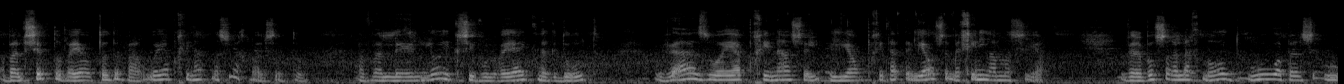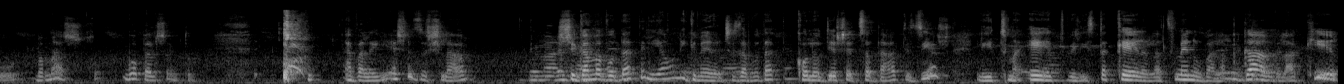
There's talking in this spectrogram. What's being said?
הבעל שם טוב היה אותו דבר, הוא היה בחינת משיח בעל שם טוב. אבל אה, לא הקשיבו לו, והיה התנגדות, ואז הוא היה בחינה של אליהו, בחינת אליהו שמכין למשיח. ורב אושר הלך מאוד, הוא, הבעל, ש- הוא ממש, הוא הבעל שם טוב. אבל יש איזה שלב שגם עבודת אליהו נגמרת, שזה עבודת, כל עוד יש עץ הדעת, אז יש להתמעט ולהסתכל על עצמנו ועל הפגם ולהכיר,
